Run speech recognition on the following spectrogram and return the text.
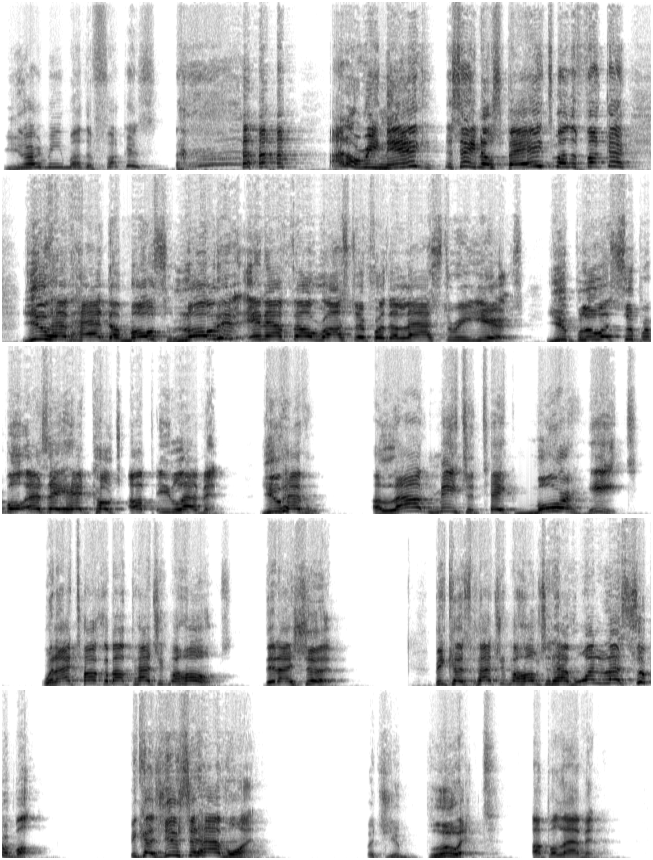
You heard me, motherfuckers? I don't renege. This ain't no spades, motherfucker. You have had the most loaded NFL roster for the last three years. You blew a Super Bowl as a head coach up 11. You have allowed me to take more heat when I talk about Patrick Mahomes than I should. Because Patrick Mahomes should have one less Super Bowl. Because you should have one. But you blew it up 11.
